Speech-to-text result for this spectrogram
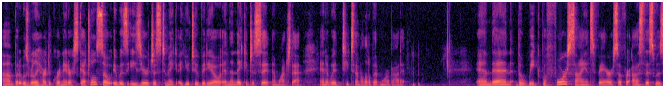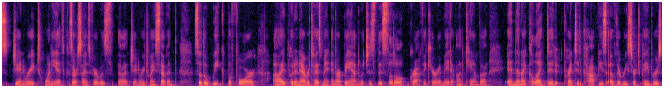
Um, but it was really hard to coordinate our schedules. So it was easier just to make a YouTube video and then they could just sit and watch that. And it would teach them a little bit more about it. And then the week before science fair, so for us, this was January 20th because our science fair was uh, January 27th. So the week before, I put an advertisement in our band, which is this little graphic here. I made it on Canva. And then I collected printed copies of the research papers.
